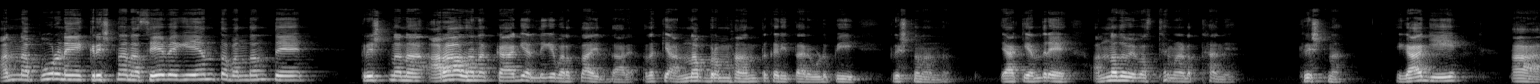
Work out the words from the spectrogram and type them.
ಅನ್ನಪೂರ್ಣೆ ಕೃಷ್ಣನ ಸೇವೆಗೆ ಅಂತ ಬಂದಂತೆ ಕೃಷ್ಣನ ಆರಾಧನಕ್ಕಾಗಿ ಅಲ್ಲಿಗೆ ಬರ್ತಾ ಇದ್ದಾರೆ. ಅದಕ್ಕೆ ಅನ್ನಬ್ರಹ್ಮ ಅಂತ ಕರೀತಾರೆ ಉಡುಪಿ ಕೃಷ್ಣನನ್ನು. ಯಾಕೆ ಅಂದರೆ ಅನ್ನದ ವ್ಯವಸ್ಥೆ ಮಾಡುತ್ತಾನೆ. ಕೃಷ್ಣ. ಹೀಗಾಗಿ ಆ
